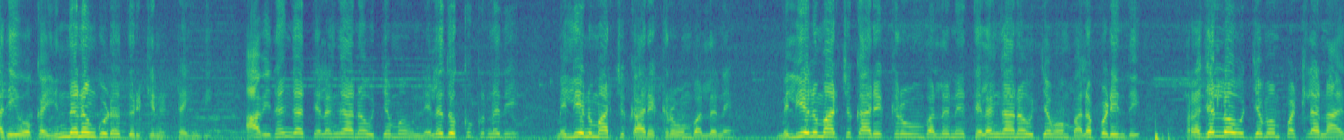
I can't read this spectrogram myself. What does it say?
అది ఒక ఇంధనం కూడా దొరికినట్టయింది. ఆ విధంగా తెలంగాణ ఉద్యమం నిలదొక్కున్నది మిలియన్ మార్చు కార్యక్రమం వల్లనే మిలియన్ మార్చు కార్యక్రమం వల్లనే తెలంగాణ ఉద్యమం బలపడింది. ప్రజల్లో ఉద్యమం పట్ల నా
